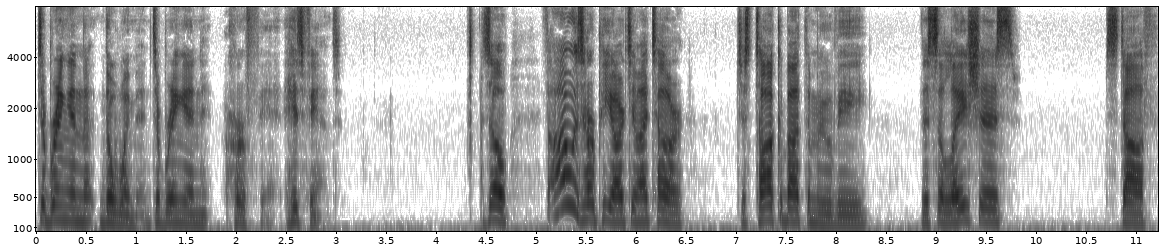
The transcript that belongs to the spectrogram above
to bring in the, the women, to bring in her fan, his fans. So if I was her PR team, I'd tell her, just talk about the movie. The salacious stuff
